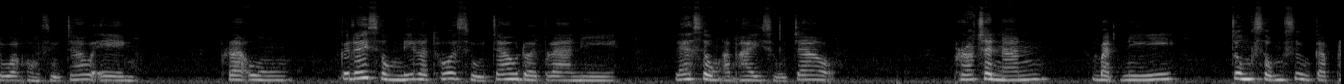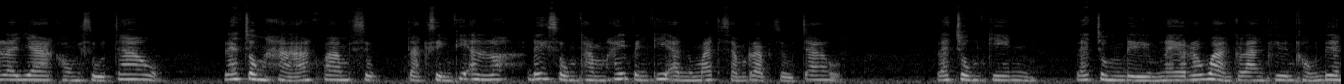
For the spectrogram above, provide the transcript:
ตัวของสู่เจ้าเอง พระองค์ก็ได้ทรงนิรโทษสู่เจ้าโดยปราณี และทรงอภัยสู่เจ้า เพราะฉะนั้น บัดนี้จงสมสู่กับภรรยาของสู่เจ้า และจงหาความสุขจากสิ่งที่อัลลอฮ์ได้ทรงทำให้เป็นที่อนุมัติสำหรับสู่เจ้า และจงกิน และจงดื่มในระหว่างกลางคืนของเดือน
